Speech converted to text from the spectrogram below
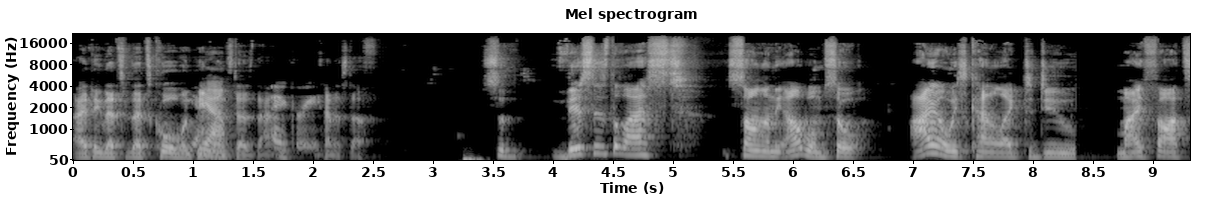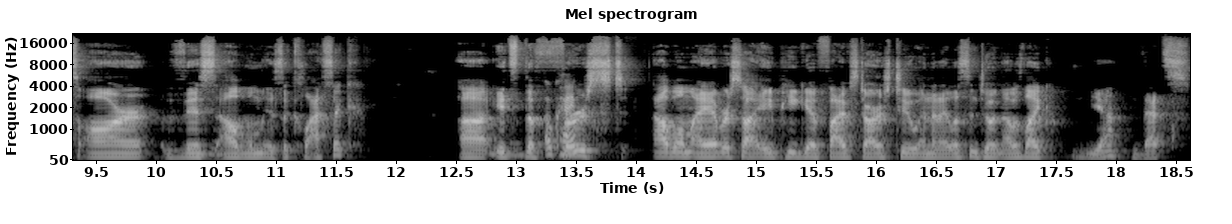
i think that's that's cool when Yeah. Pete Yeah. Does that I agree. kind of stuff so this is the last song on the album so i always kind of like to do my thoughts are this album is a classic. Uh, it's the Okay. first album I ever saw AP give five stars to, and then I listened to it and I was like, yeah, that's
